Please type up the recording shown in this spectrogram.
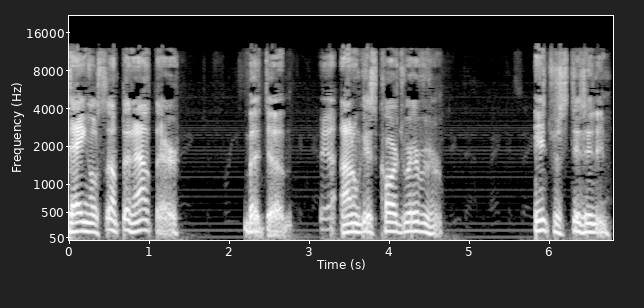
dangle something out there. But uh, I don't guess Cards were ever interested in him.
